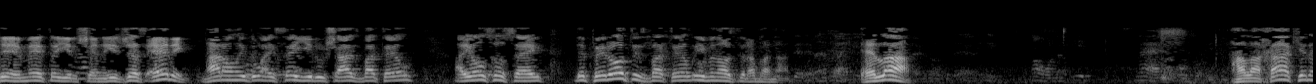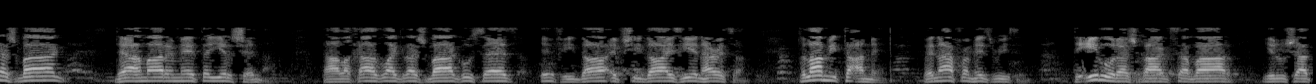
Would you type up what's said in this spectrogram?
Emeta yirshen. He's just adding. Not only do I say Yerusha is batel, I also say the perot is batel, even though it's the Rabbanan. Ella. Halacha kirashbag de amar emeta yirshena. The halacha is like Rashbag who says if he die, if she dies, he inherits her. V'la mita'ameh, but not from his reason. The ilu Rashbag savar Yerushat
